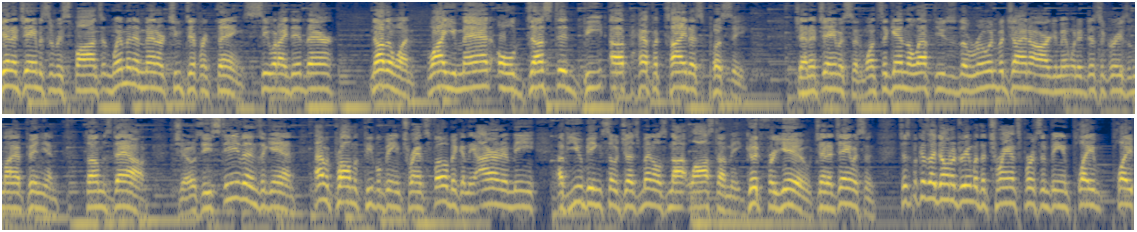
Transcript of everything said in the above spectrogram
Jenna Jameson responds, and women and men are two different things. See what I did there? Another one. Why you mad, old dusted, beat up hepatitis pussy? Jenna Jameson. Once again, the left uses the ruined vagina argument when it disagrees with my opinion. Thumbs down. Josie Stevens again. I have a problem with people being transphobic and the irony of me, of you being so judgmental is not lost on me. Good for you. Jenna Jameson. Just because I don't agree with a trans person being play, play,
